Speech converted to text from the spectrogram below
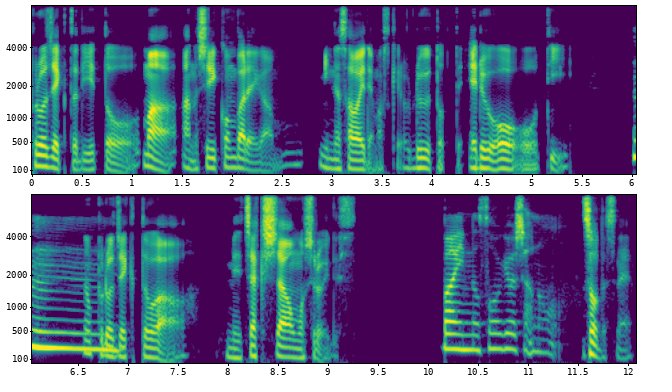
プロジェクトで言うと、まあ、あの、シリコンバレーがみんな騒いでますけど、ルートって LOOT のプロジェクトはめちゃくちゃ面白いです。バインの創業者の。そうですね。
